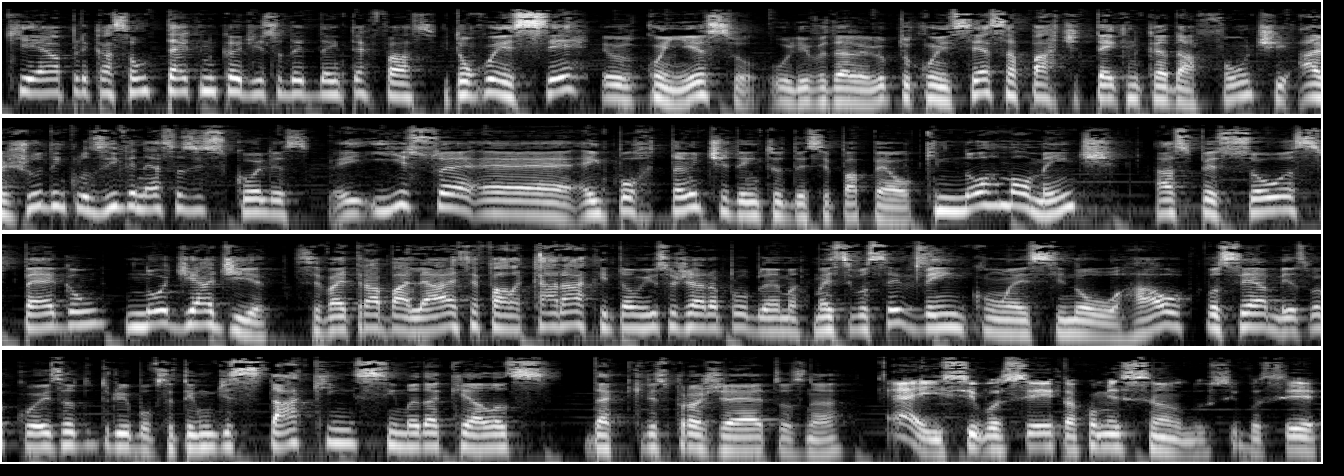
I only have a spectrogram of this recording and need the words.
que é a aplicação técnica disso dentro da interface. Então conhecer, eu conheço o livro da Lelupto, conhecer essa parte técnica da fonte ajuda inclusive nessas escolhas. E isso é, é, é importante dentro desse papel, que normalmente as pessoas pegam no dia a dia. Você vai trabalhar e você fala, caraca, então isso já era problema. Mas se você vem com esse know-how, você é a mesma coisa do Dribble. Você tem um destaque em cima daquelas daqueles projetos, né? É, e se você está começando, se você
